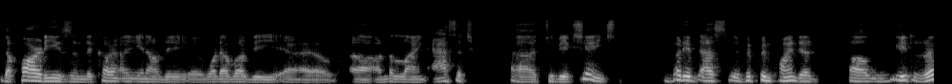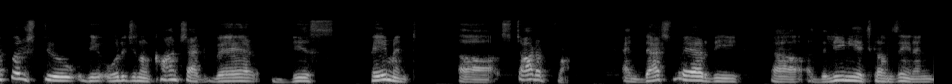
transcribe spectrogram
the parties and the current you know the uh, whatever the uh, uh, underlying asset uh, to be exchanged. But it, as Vipin pointed, uh, it refers to the original contract where this payment uh, started from. And that's where the, uh, the lineage comes in and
